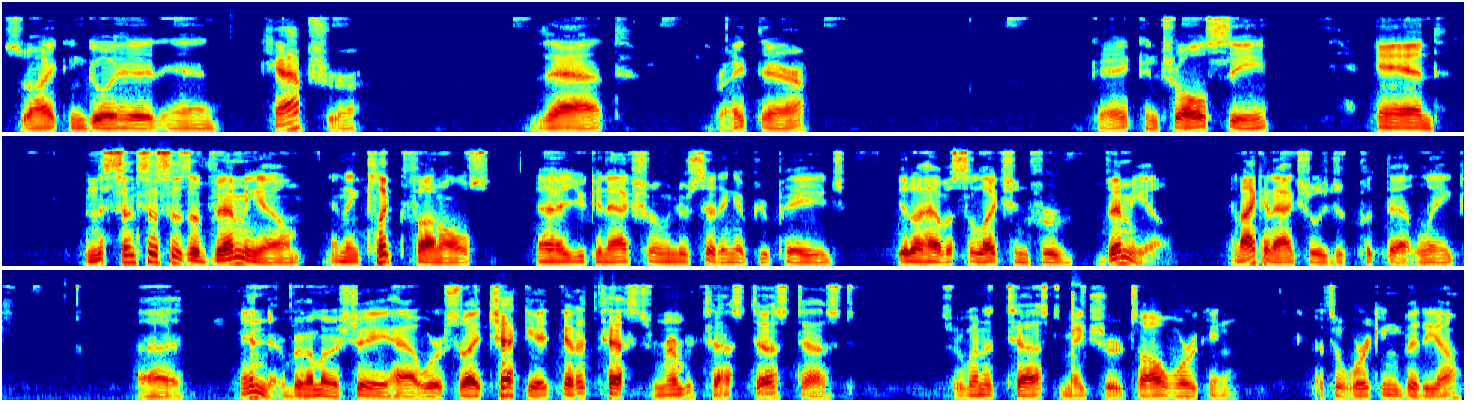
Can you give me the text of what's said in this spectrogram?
so I can go ahead and capture that right there okay control C and since this is a Vimeo and in ClickFunnels uh, you can actually when you're setting up your page it'll have a selection for Vimeo and I can actually just put that link uh, in there, but I'm going to show you how it works. So I check it, got to test, remember test, test, test. So we're going to test to make sure it's all working. That's a working video.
